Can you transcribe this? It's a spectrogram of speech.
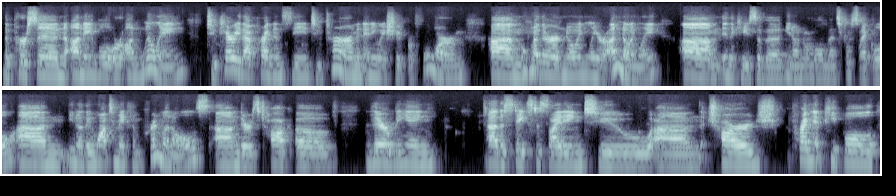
the person unable or unwilling to carry that pregnancy to term in any way shape or form um, whether knowingly or unknowingly um, in the case of a you know normal menstrual cycle um, you know they want to make them criminals. Um, there's talk of there being uh, the states deciding to um, charge pregnant people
